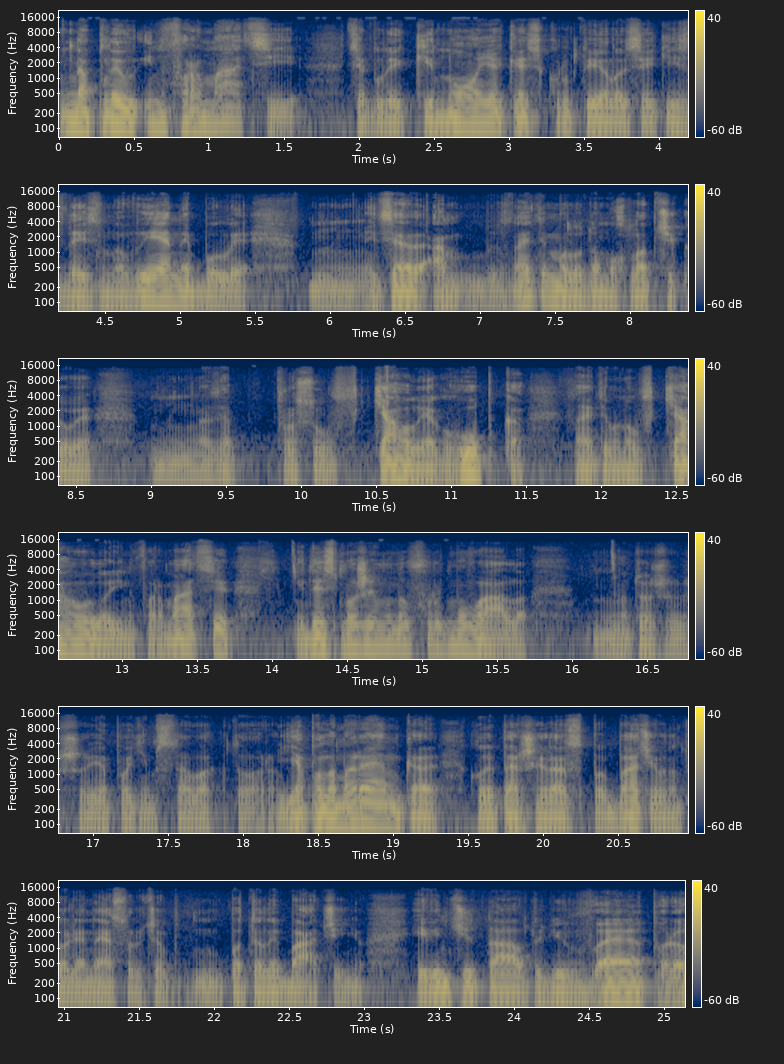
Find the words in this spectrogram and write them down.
наплив інформації. Це були кіно якесь крутилося, якісь десь новини були. І це, а, знаєте, молодому хлопчикові це просто втягувало як губка. Знаєте, воно втягувало інформацію і десь, може, воно формувало. Ну, то, що, я потім став актором. Я Паламаренка, коли перший раз побачив Анатолія Несоровича по телебаченню, і він читав тоді Вепера,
